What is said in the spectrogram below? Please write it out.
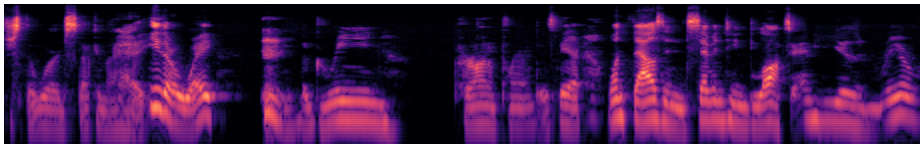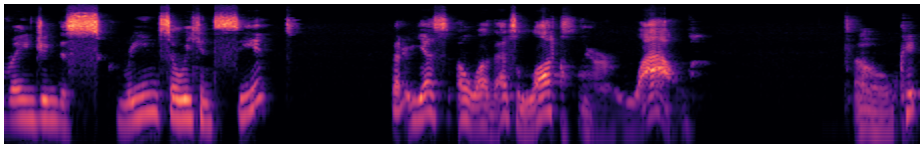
Just the words stuck in my head. Either way, the green piranha plant is there. 1017 blocks, and he is rearranging the screen so we can see it. Better, yes. Oh, wow, that's a lot clearer. Wow. Okay,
